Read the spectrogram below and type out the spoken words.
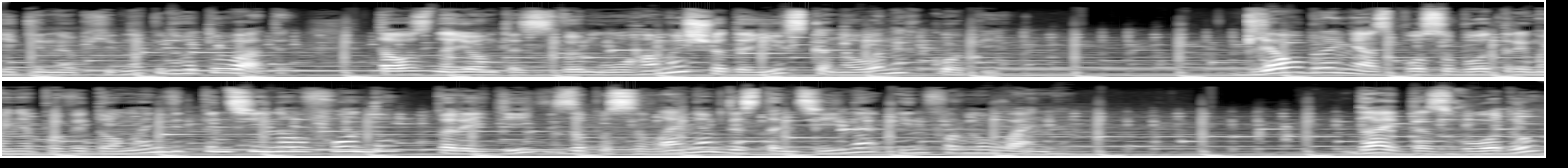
які необхідно підготувати, та ознайомтесь з вимогами щодо їх сканованих копій. Для обрання способу отримання повідомлень від пенсійного фонду перейдіть за посиланням Дистанційне інформування. Дайте згоду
